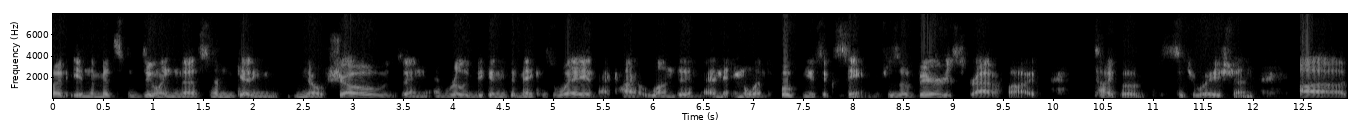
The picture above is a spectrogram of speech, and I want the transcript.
but in the midst of doing this and getting you know shows and and really beginning to make his way in that kind of London and England folk music scene, which is a very stratified type of situation. Uh,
